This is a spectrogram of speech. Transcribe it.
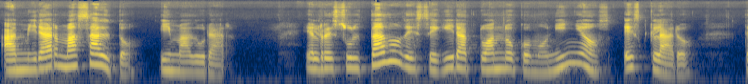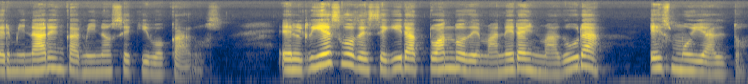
a mirar más alto y madurar. El resultado de seguir actuando como niños es claro, terminar en caminos equivocados. El riesgo de seguir actuando de manera inmadura es muy alto.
